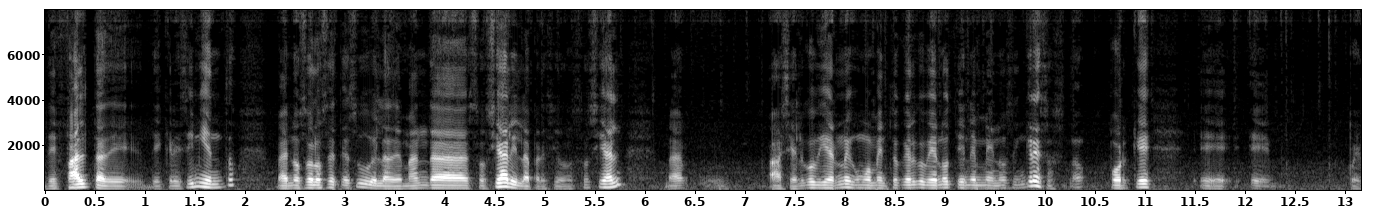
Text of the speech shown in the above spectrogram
de falta de, de crecimiento, no solo se te sube la demanda social y la presión social hacia el gobierno en un momento que el gobierno tiene menos ingresos, ¿no? porque eh, eh, pues,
